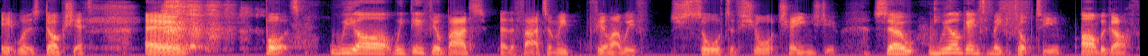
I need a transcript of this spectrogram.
it was dog shit. Um, but we are, we do feel bad at the fact, and we feel like we've sort of shortchanged you. So we are going to make it up to you, aren't we, Garth?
